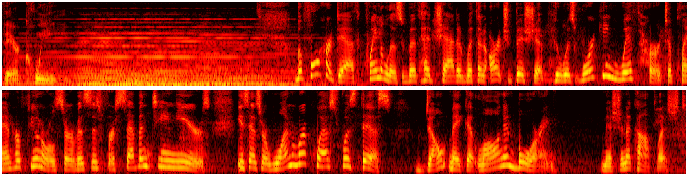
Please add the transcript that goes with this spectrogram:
their queen. Before her death, Queen Elizabeth had chatted with an archbishop who was working with her to plan her funeral services for 17 years. He says her one request was this don't make it long and boring. Mission accomplished.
